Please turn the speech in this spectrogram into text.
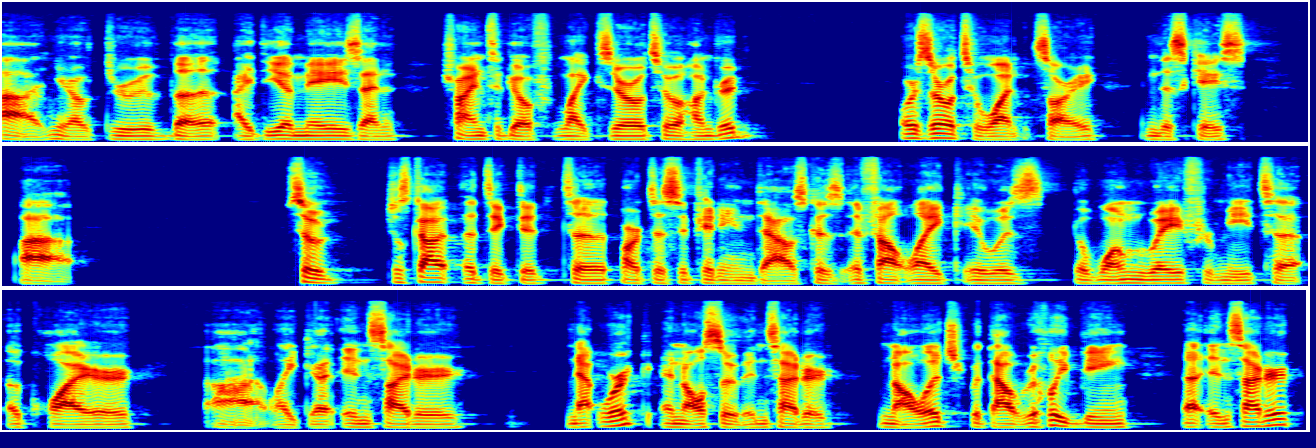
uh, you know through the idea maze and trying to go from like zero to 100 or zero to one. Sorry, in this case. Uh, so just got addicted to participating in DAOs because it felt like it was the one way for me to acquire uh, like an insider network and also insider knowledge without really being an insider.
